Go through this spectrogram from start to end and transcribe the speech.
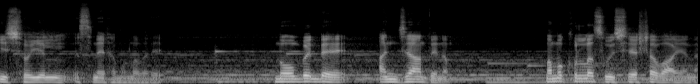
ഈശോയിൽ സ്നേഹമുള്ളവരെ നോമ്പിന്റെ അഞ്ചാം ദിനം നമുക്കുള്ള സുവിശേഷ വായന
